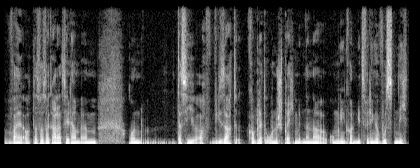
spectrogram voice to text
weil auch das, was wir gerade erzählt haben, ähm, und dass sie auch, wie gesagt, komplett ohne Sprechen miteinander umgehen konnten. Die Zwillinge wussten nicht,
